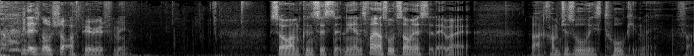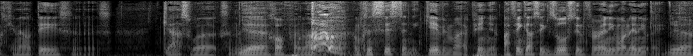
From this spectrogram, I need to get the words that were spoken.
there's no shut off period for me. So I'm consistently, and it's funny. I was talking to someone yesterday about it. Like I'm just always talking, mate. Fucking hell, this, and this, gas works and Yeah. cop and I, I'm consistently giving my opinion. I think that's exhausting for anyone anyway. Yeah.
